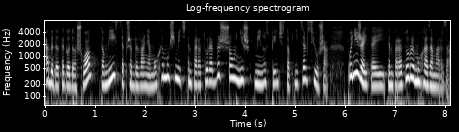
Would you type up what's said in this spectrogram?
Aby do tego doszło, to miejsce przebywania muchy musi mieć temperaturę wyższą niż minus 5 stopni Celsjusza. Poniżej tej temperatury mucha zamarza.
